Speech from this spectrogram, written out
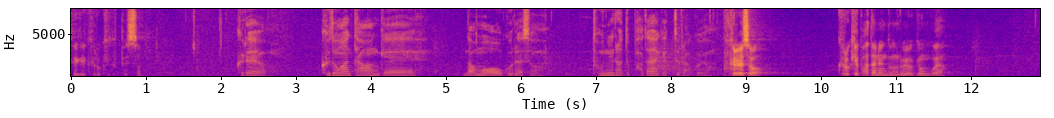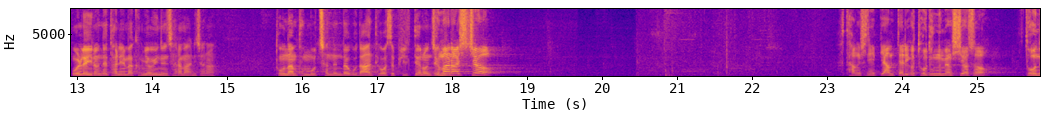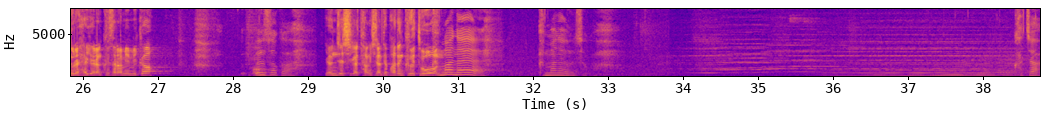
그게 그렇게 급했어? 그래요. 그동안 당한 게 너무 억울해서 돈이라도 받아야겠더라고요. 그래서 그렇게 받아낸 돈으로 여기 온 거야? 원래 이런 데 다닐 만큼 여유 있는 사람 아니잖아. 돈 한 푼 못 찾는다고 나한테 와서 빌땐 언제 그만하시죠. 당신이 뺨 때리고 도둑 누명 씌워서 돈으로 해결한 그 사람입니까? 은서가 연재 씨가 당신한테 받은 그 돈. 그만해. 그만해 은서가. 가자.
